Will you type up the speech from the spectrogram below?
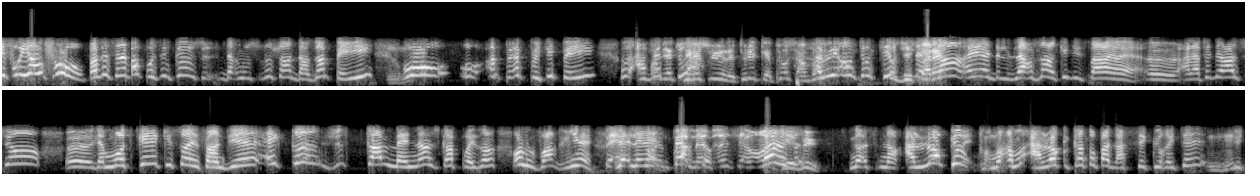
il faut il y a un flou parce que ce n'est pas possible que nous, nous soyons dans un pays où, où un, pe- un petit pays On vient avec tout tirer sur les trucs et puis on s'en va. ah oui, on, on tire On sur des gens et il y a de l'argent qui disparaît euh, à la fédération, euh, des mosquées qui sont incendiées et que jusqu'à maintenant, jusqu'à présent, on ne voit rien. Les- les- Personne, personne- pas même Pas un un- début. Non, non, alors que, alors que quand on parle de la sécurité Mhm. du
